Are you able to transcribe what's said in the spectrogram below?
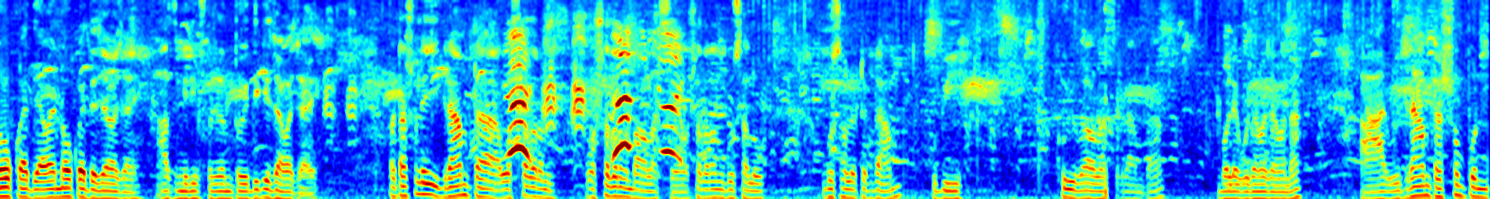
নৌকায় দেওয়া হয় নৌকাতে যাওয়া যায় আজমিরি পর্যন্ত ওইদিকে যাওয়া যায়। বাট আসলে এই গ্রামটা অসাধারণ অসাধারণ ভালো লাগছে অসাধারণ গোছালো গোছালো একটা গ্রাম। খুবই খুবই ভালো লাগছে গ্রামটা বলে বোঝানো যাবে না। আর ওই গ্রামটা সম্পূর্ণ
